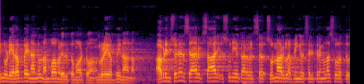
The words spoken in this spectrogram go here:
எங்களுடைய ரப்பை நாங்கள் நம்பாமல் இருக்க மாட்டோம். எங்களுடைய ரப்பை நான் அப்படின்னு சொன்னால் சார் சாரி சூனியக்காரர்கள் சொன்னார்கள் அப்படிங்கிற சரித்திரங்கள்லாம் சூரத்து.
